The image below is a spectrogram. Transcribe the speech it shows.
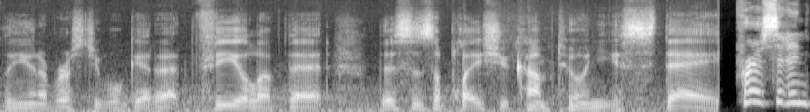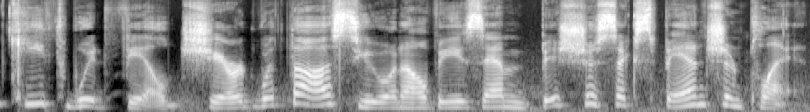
The university will get that feel of that this is a place you come to and you stay. President Keith Whitfield shared with us UNLV's ambitious expansion plan.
